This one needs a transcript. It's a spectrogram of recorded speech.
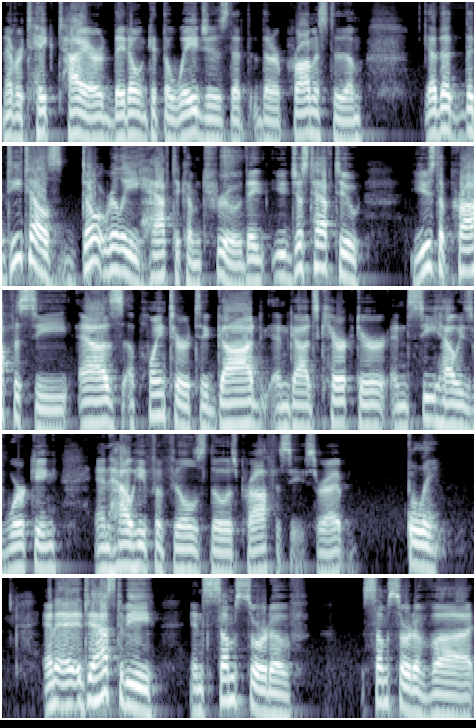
never take Tyre. They don't get the wages that that are promised to them. Uh, the the details don't really have to come true. They you just have to use the prophecy as a pointer to God and God's character and see how he's working and how he fulfills those prophecies, right? Fully. and it, it has to be in some sort of some sort of uh,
